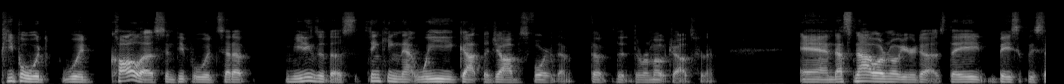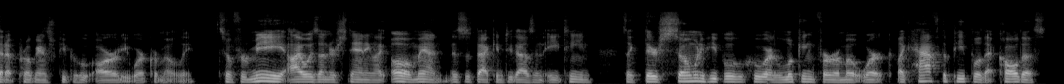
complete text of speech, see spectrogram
People would would call us and people would set up meetings with us thinking that we got the jobs for them, the the, the remote jobs for them. And that's not what Remote Year does. They basically set up programs for people who already work remotely. So for me, I was understanding like, oh man, this was back in 2018. It's like there's so many people who are looking for remote work. Like half the people that called us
